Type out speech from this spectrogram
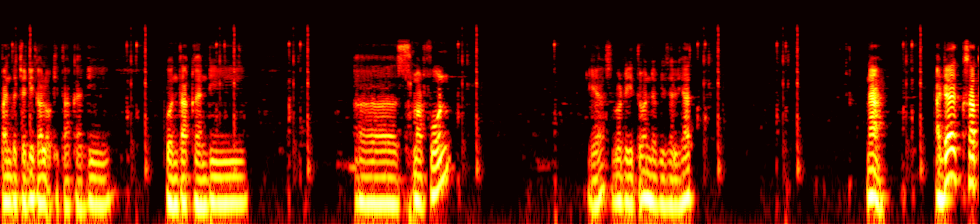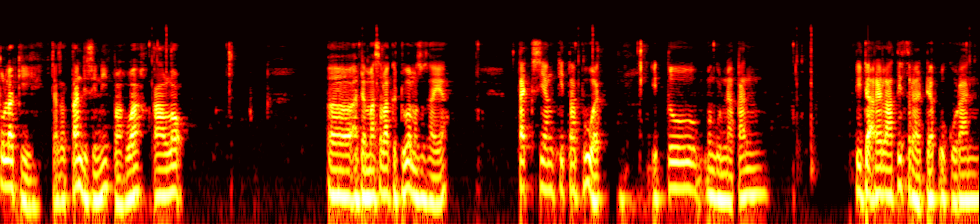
Apa yang terjadi kalau kita ganti gonta ganti uh, smartphone? Ya seperti itu anda bisa lihat. Nah ada satu lagi catatan di sini bahwa kalau uh, ada masalah kedua maksud saya teks yang kita buat itu menggunakan tidak relatif terhadap ukuran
